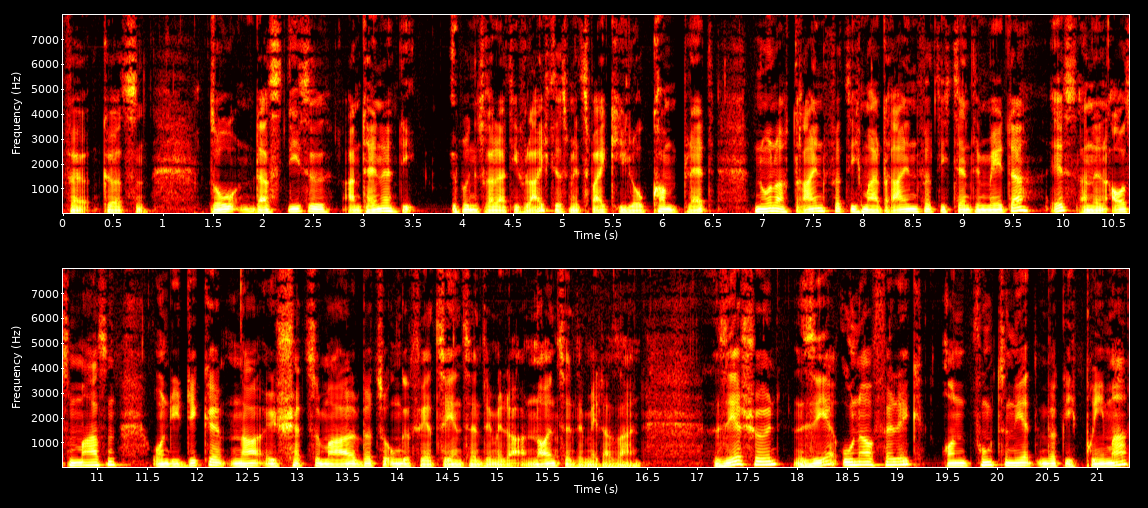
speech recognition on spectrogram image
verkürzen. So, dass diese Antenne, die übrigens relativ leicht ist mit zwei Kilo komplett, nur noch 43 mal 43 Zentimeter ist an den Außenmaßen und die Dicke, na, ich schätze mal, wird so ungefähr 10 Zentimeter, 9 Zentimeter sein. Sehr schön, sehr unauffällig und funktioniert wirklich prima.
